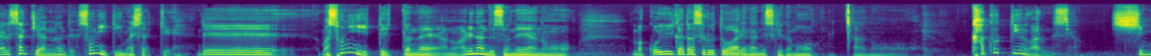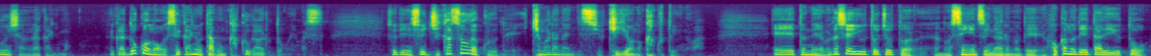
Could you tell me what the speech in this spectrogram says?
あれさっきあのなんでソニーって言いましたっけ？で、まあ、ソニーって言ったね、あのあれなんですよね、あのまあ、こういう言い方するとあれなんですけども、あの核っていうのがあるんですよ、新聞社の中にも。それからどこの世界にも多分核があると思います。それで、ね、それ時価総額で決まらないんですよ、企業の核というのは。えーとね、私が言うとちょっとあの僭越になるので、他のデータで言うと、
